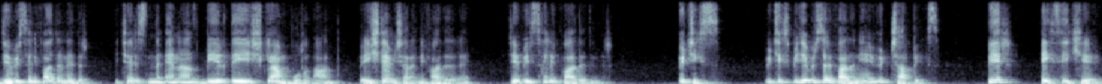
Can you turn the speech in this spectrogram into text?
Cebirsel ifade nedir? İçerisinde en az bir değişken bulunan ve işlem içeren ifadelere cebirsel ifade denir. 3x 3x bir cebirsel ifade. Niye? 3 çarpı x. 1 eksi 2.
